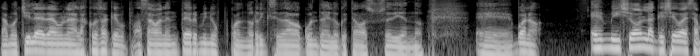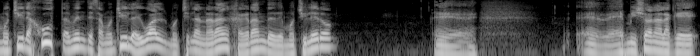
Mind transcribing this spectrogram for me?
la mochila era una de las cosas que pasaban en términos cuando Rick se daba cuenta de lo que estaba sucediendo. Eh, bueno, es Millón la que lleva esa mochila, justamente esa mochila, igual, mochila naranja grande de mochilero. Eh, es Millón a la que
